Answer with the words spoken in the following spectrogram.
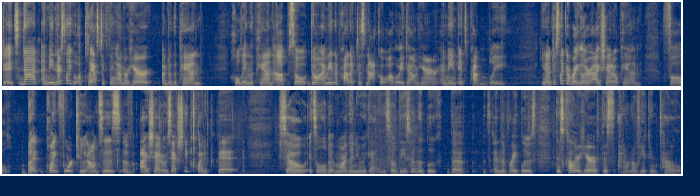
It's not, I mean, there's like a plastic thing under here, under the pan, holding the pan up. So don't, I mean, the product does not go all the way down here. I mean, it's probably, you know, just like a regular eyeshadow pan full. But 0.42 ounces of eyeshadow is actually quite a bit. So it's a little bit more than you would get. And so these are the blue, the, and the bright blues. This color here, this, I don't know if you can tell,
